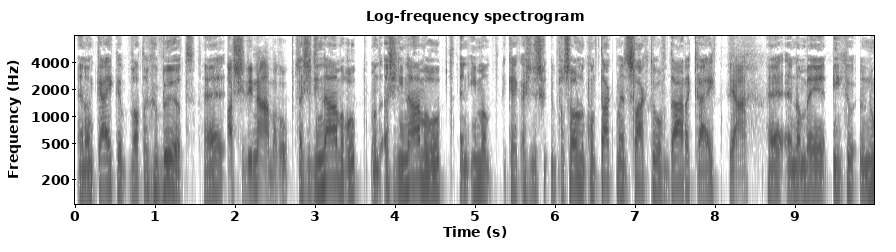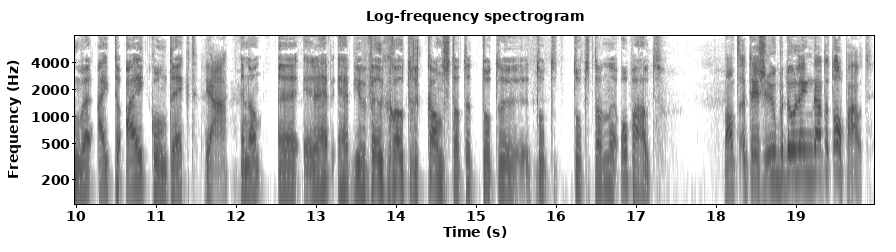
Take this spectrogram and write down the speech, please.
En dan kijken wat er gebeurt. Hè. Als je die namen roept. Als je die namen roept, want als je die namen roept en iemand, kijk, als je dus persoonlijk contact met slachtoffer of dader krijgt, Ja, hè, en dan ben je, noemen we eye-to-eye contact, ja, en dan eh, heb, heb je een veel grotere kans dat het tot, eh, tot, tot het dan eh, ophoudt. want het is uw bedoeling dat het ophoudt.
